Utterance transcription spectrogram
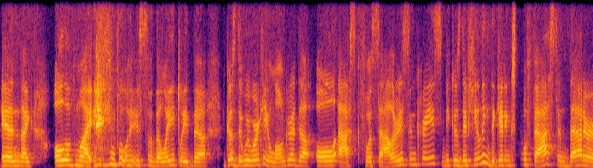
And like all of my employees so the lately the because we're working longer they'll all ask for salaries increase because they're feeling they're getting so fast and better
